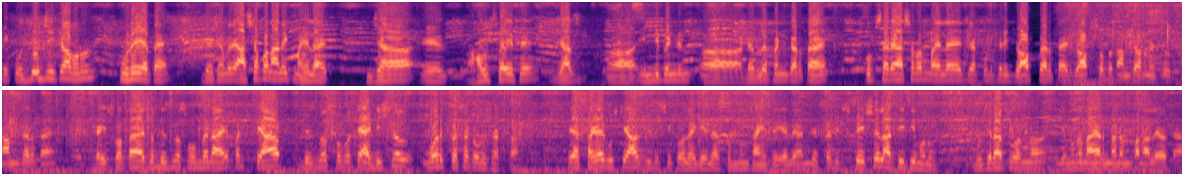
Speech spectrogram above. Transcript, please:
एक उद्योजिका म्हणून पुढे येत आहे. ज्याच्यामध्ये अशा पण अनेक महिला आहेत ज्या हाऊसवाईफ आहे ज्या इंडिपेंडेंट डेव्हलपमेंट करत आहे खूप साऱ्या अशा पण महिला आहेत ज्या कुठेतरी जॉब करताय जॉब सोबत आमच्या ऑर्गनायझेशन काम करत आहे काही स्वतः ॲज अ बिझनेस वुमेन आहे पण त्या बिझनेस सोबत ते ॲडिशनल वर्क कसं करू शकता? या सगळ्या गोष्टी आज तिथे शिकवल्या गेल्या समजून सांगितल्या गेल्या. आणि ज्यासाठी स्पेशल अतिथी म्हणून गुजरातवरनं यमुना नायर मॅडम पण आल्या होत्या.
